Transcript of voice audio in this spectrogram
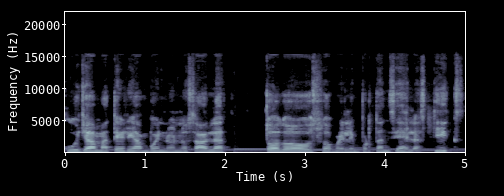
cuya materia, bueno, nos habla todo sobre la importancia de las TICs.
